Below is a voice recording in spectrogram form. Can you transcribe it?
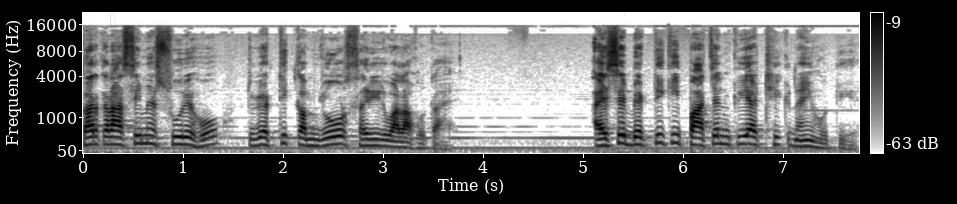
कर्क राशि में सूर्य हो तो व्यक्ति कमज़ोर शरीर वाला होता है। ऐसे व्यक्ति की पाचन क्रिया ठीक नहीं होती है।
